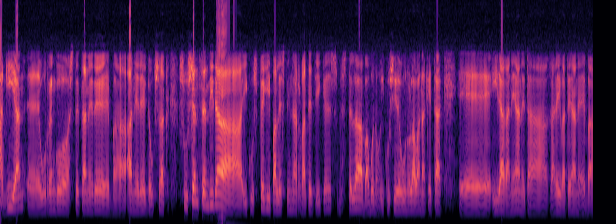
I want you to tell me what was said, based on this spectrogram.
agian e, urrengo astetan ere, ba han ere gauzak zuzentzen dira ikuspegi palestinar batetik, ez? Bestela, ba bueno, ikusi dugu nola banaketak e, iraganean eta garai batean e, ba,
